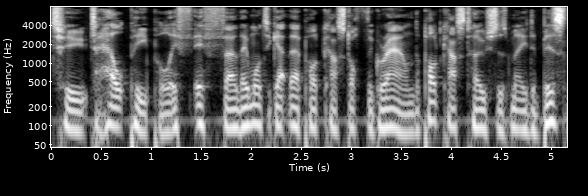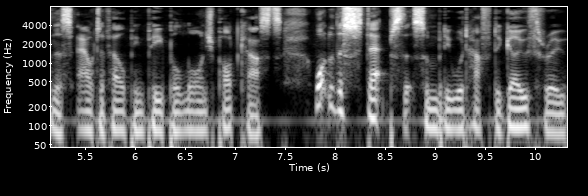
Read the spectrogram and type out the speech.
to to help people if if uh, they want to get their podcast off the ground? The podcast host has made a business out of helping people launch podcasts. What are the steps that somebody would have to go through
